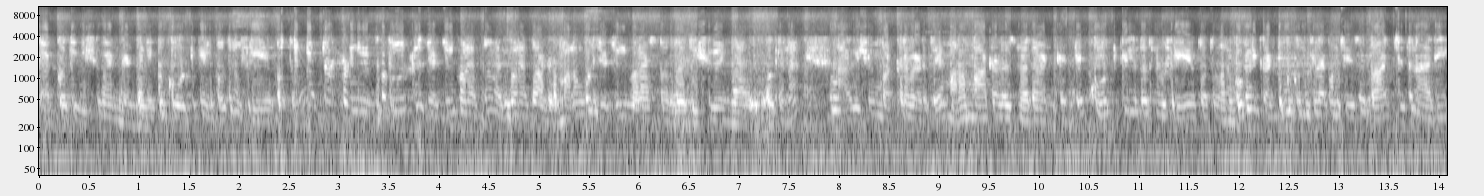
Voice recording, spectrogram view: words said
కాకపోతే విషయం ఏంటంటే నీకు కోర్టుకి వెళ్ళిపోతే ఫ్రీ అయిపోతావు. కోర్టులో జడ్జిలు కొనేస్తాం అది కొనేస్తాం అంటారు. మనం కూడా జడ్జిలు కొనేస్తాం. అది ఇష్యూ ఏం కాదు. ఓకేనా? ఆ విషయం పక్కన పెడితే మనం మాట్లాడాల్సిన విధం ఏంటంటే కోర్టుకి వెళ్ళిపోతే నువ్వు ఫ్రీ అయిపోతావు అనుకో కంటికి కొనుక్కు లేకుండా చేసే బాధ్యత నాది.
